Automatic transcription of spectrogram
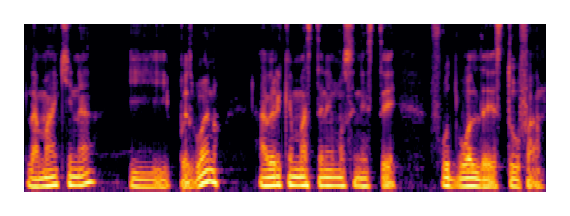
la máquina. Y pues bueno, a ver qué más tenemos en este fútbol de estufa.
